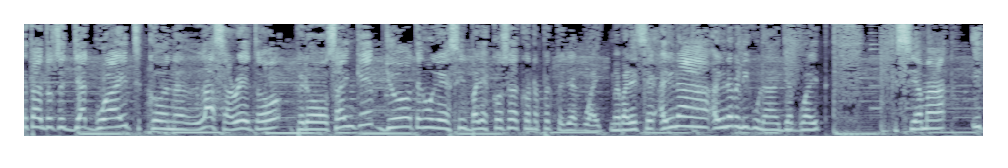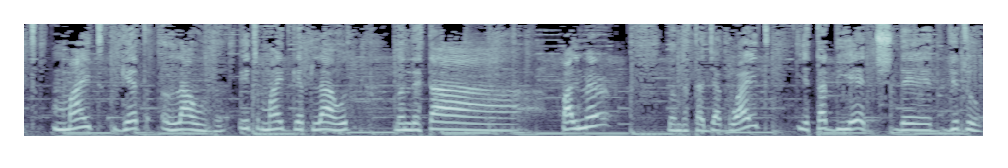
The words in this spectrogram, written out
Está entonces Jack White con Lazareto, pero ¿saben qué? Yo tengo que decir varias cosas con respecto a Jack White. Me parece, hay una hay una película Jack White que se llama It Might Get Loud. It Might Get Loud, donde está Palmer, donde está Jack White y está The Edge de YouTube.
